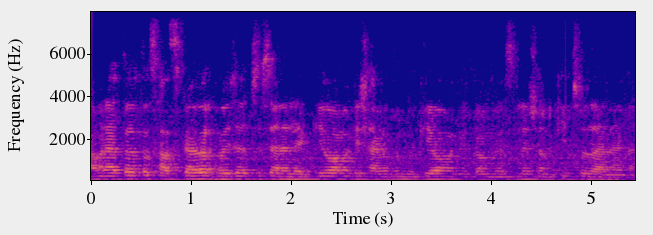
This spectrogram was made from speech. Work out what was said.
আমার এত এত সাবস্ক্রাইবার হয়ে যাচ্ছে চ্যানেলে, কেউ আমাকে স্বাগত কেউ আমাকে কংগ্রেচুলেশন কিছু জানায় না।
